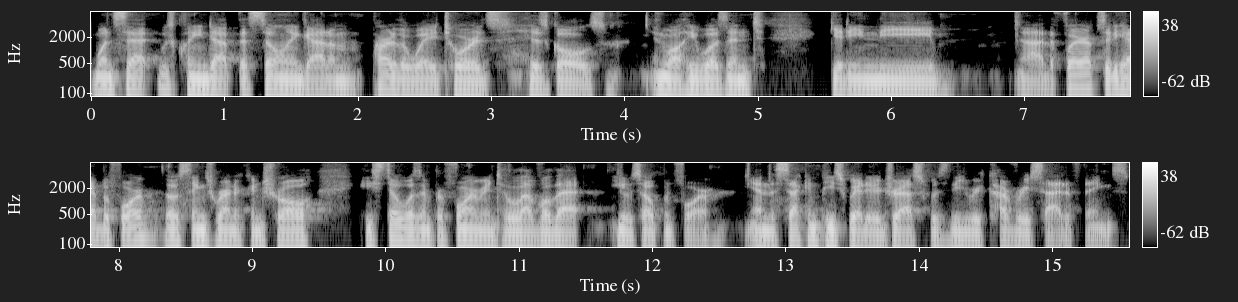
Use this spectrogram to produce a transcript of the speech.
once that was cleaned up, that still only got him part of the way towards his goals. And while he wasn't getting the uh, the flare ups that he had before, those things were under control. He still wasn't performing to the level that he was hoping for. And the second piece we had to address was the recovery side of things.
